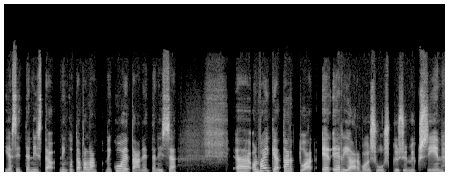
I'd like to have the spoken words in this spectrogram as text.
ja sitten niistä niin kuin tavallaan koetaan, että niissä – on vaikea tarttua e-, eriarvoisuuskysymyksiin.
